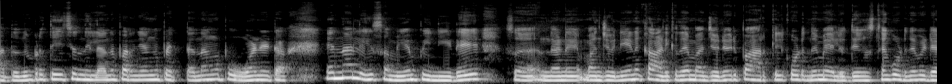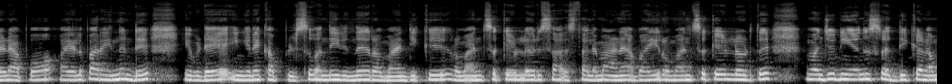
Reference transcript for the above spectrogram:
അതൊന്നും പ്രത്യേകിച്ചൊന്നുമില്ല എന്ന് പറഞ്ഞ് അങ്ങ് പെട്ടെന്ന് അങ്ങ് പോവാണ് കേട്ടോ. എന്നാൽ ഈ സമയം പിന്നീട് എന്താണ് മഞ്ജുവിനെയാണ് കാണിക്കുന്നത്. മഞ്ജുവിനെ ഒരു പാർക്കിൽ കൊടുന്ന് മേലുദ്യോഗസ്ഥൻ കൊടുന്ന് വിടുകയാണ്. അപ്പോൾ അയാൾ പറയുന്നുണ്ട് ഇവിടെ ഇങ്ങനെ കപ്പിൾസ് വന്നിരുന്ന് റൊമാന്റിക് റൊമാൻസ് ഒക്കെ ഉള്ള ഒരു സ്ഥലമാണ്. അപ്പോൾ ഈ റൊമാൻസ് ഒക്കെ ഉള്ളിടത്ത് മഞ്ജു നീ ഒന്ന് ശ്രദ്ധിക്കണം.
